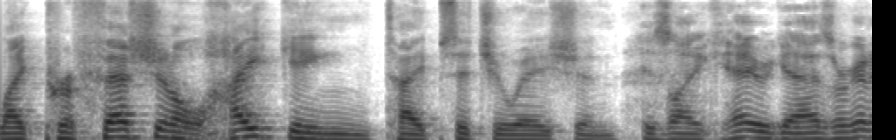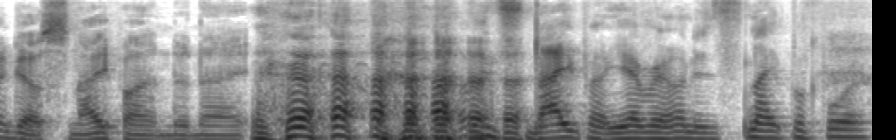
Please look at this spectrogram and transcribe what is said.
like professional hiking type situation. He's like, hey, guys, we're going to go snipe hunting tonight. snipe. You ever hunted snipe before?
